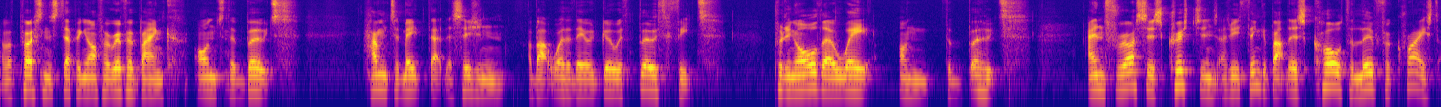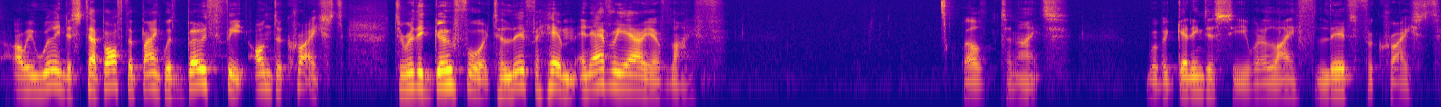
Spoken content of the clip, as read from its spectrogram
of a person stepping off a riverbank onto the boat, having to make that decision about whether they would go with both feet, putting all their weight on the boat. And for us as Christians, as we think about this call to live for Christ, are we willing to step off the bank with both feet onto Christ, to really go for it, to live for Him in every area of life? Well, tonight, we're beginning to see what a life lived for Christ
